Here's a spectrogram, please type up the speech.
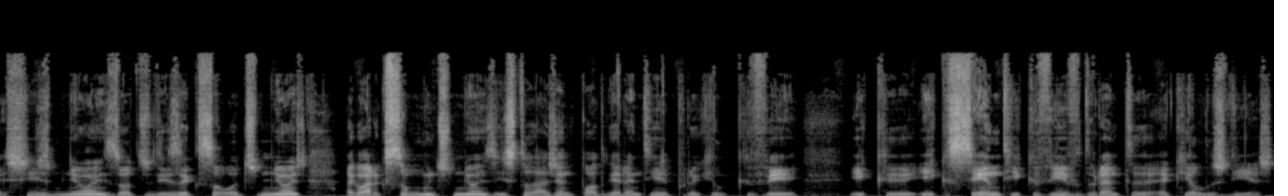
é X milhões, outros dizem que são outros milhões. Agora, que são muitos milhões, isso toda a gente pode garantir por aquilo que vê e que, e que sente e que vive durante aqueles dias.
